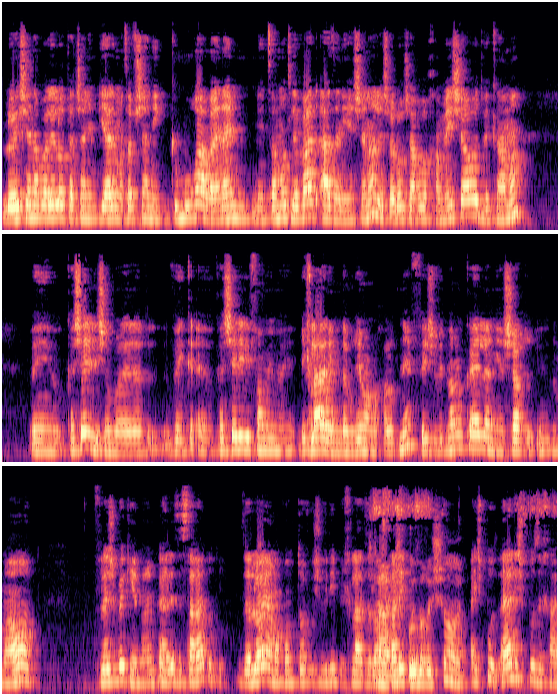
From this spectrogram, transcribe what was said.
לא ישנה בלילות עד שאני מגיעה למצב שאני גמורה והעיניים נעצמות לבד, אז אני ישנה לשלוש, ארבע, חמש שעות וכמה. קשה לי לישון בלילה, וקשה לי לפעמים, בכלל, אם מדברים על מחלות נפש ודברים כאלה, אני ישר עם דמעות, פלשבקים, דברים כאלה, זה שרט אותי. זה לא היה מקום טוב בשבילי בכלל, זה לא עשתה לי טוב. האשפוז הראשון. האשפוז, היה לי אשפוז אחד.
